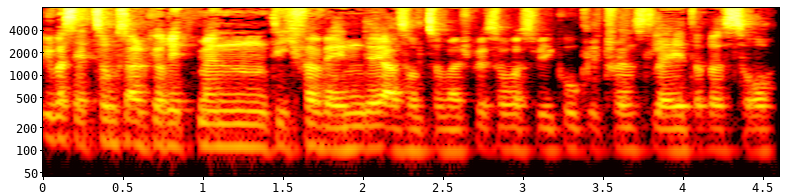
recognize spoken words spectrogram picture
Übersetzungsalgorithmen, die ich verwende, also zum Beispiel sowas wie Google Translate oder so,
